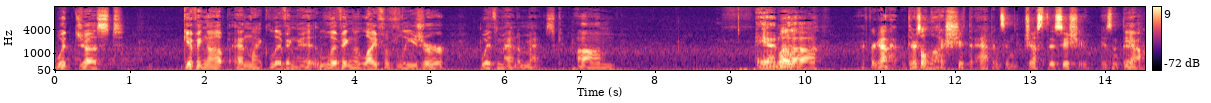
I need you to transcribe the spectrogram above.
with just giving up and like living a, living a life of leisure with Madame Masque. Um, and Well- uh, I forgot. There's a lot of shit that happens in just this issue, isn't there? yeah,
